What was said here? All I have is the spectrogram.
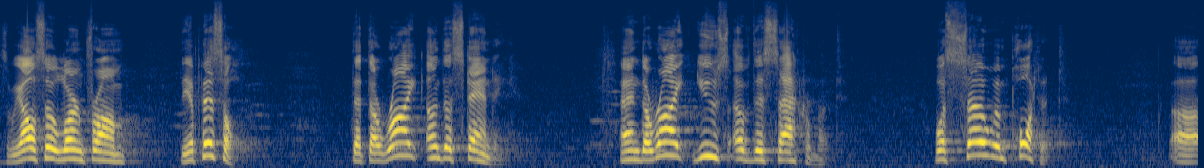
So we also learn from the epistle that the right understanding and the right use of this sacrament was so important uh,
